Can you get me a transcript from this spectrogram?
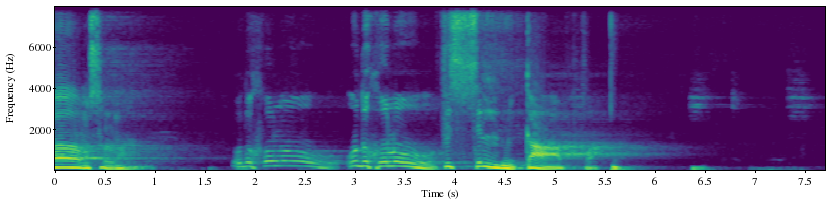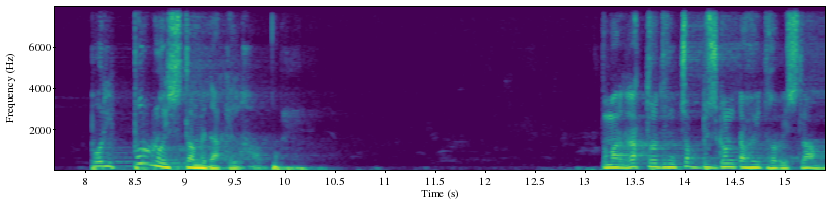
ও মুসলমান। উদখলু উদখলু ফিসিলমি কাফা পরিপূর্ণ ইসলামে দাখিল হও। তোমার রাত্র দিন চব্বিশ ঘণ্টা হইতে হবে ইসলাম।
